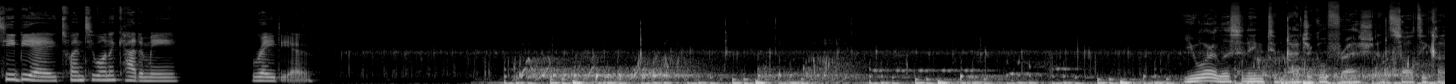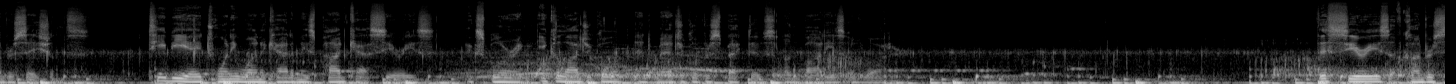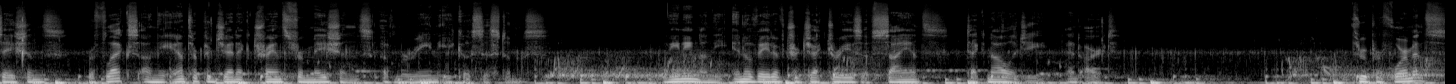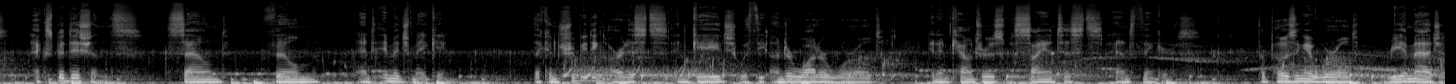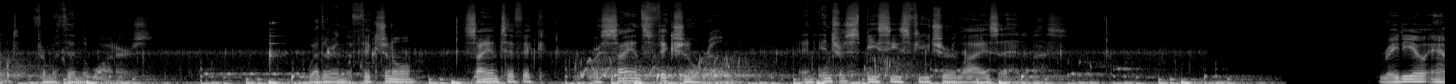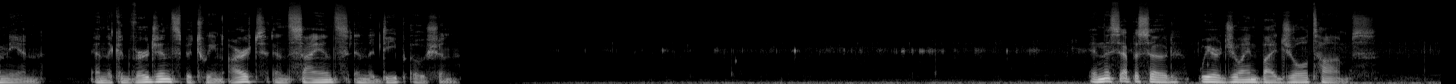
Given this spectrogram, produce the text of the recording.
TBA 21 Academy Radio. You are listening to Magical Fresh and Salty Conversations, TBA 21 Academy's podcast series exploring ecological and magical perspectives on bodies of water. This series of conversations reflects on the anthropogenic transformations of marine ecosystems, leaning on the innovative trajectories of science, technology, and art. Through performance, expeditions, sound, film, and image making, the contributing artists engage with the underwater world in encounters with scientists and thinkers, proposing a world reimagined from within the waters. Whether in the fictional, scientific, or science fictional realm, an interspecies future lies ahead of us. Radio Amnion and the convergence between art and science in the deep ocean. In this episode, we are joined by Joel Thoms,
